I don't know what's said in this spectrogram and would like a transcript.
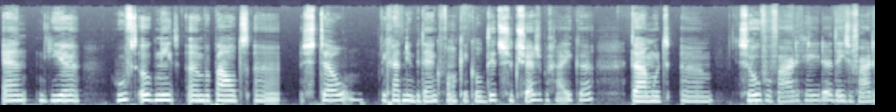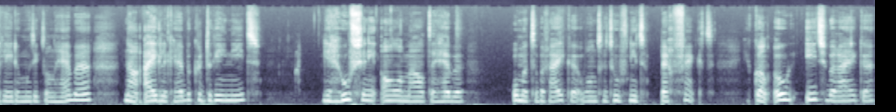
En je hoeft ook niet een bepaald uh, stel. Je gaat nu bedenken van oké, ik wil dit succes bereiken. Daar moet um, zoveel vaardigheden. Deze vaardigheden moet ik dan hebben. Nou, eigenlijk heb ik er drie niet. Je hoeft ze niet allemaal te hebben om het te bereiken, want het hoeft niet perfect. Je kan ook iets bereiken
